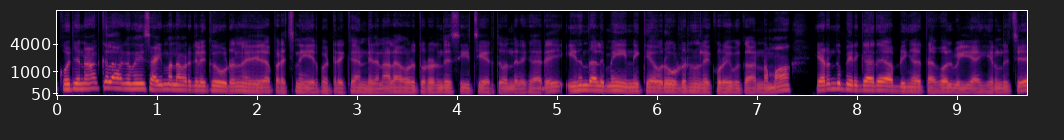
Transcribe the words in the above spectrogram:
கொஞ்ச நாட்களாகவே சைமன் அவர்களுக்கு உடல்நிலையில் பிரச்சனை ஏற்பட்டிருக்கு. அண்ட் இதனால் அவர் தொடர்ந்து சிகிச்சை எடுத்து வந்திருக்காரு. இருந்தாலுமே இன்றைக்கி அவர் உடல்நிலை குறைவு காரணமாக இறந்து போயிருக்காரு அப்படிங்கிற தகவல் வெளியாகி இருந்துச்சு.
